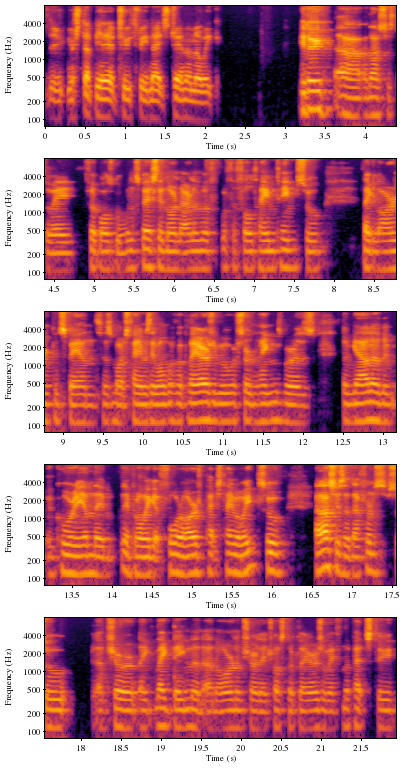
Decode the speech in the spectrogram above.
the, your stipulated two, three nights training a week. You do, uh, and that's just the way football's going, especially in Northern Ireland with, with the full time team. So, like Larne can spend as much time as they want with the players and go over certain things, whereas Dungannon and, and Coleraine they they probably get four hours pitch time a week. So, and that's just a difference. So, I'm sure, like like Dean and, and Oran, I'm sure they trust their players away from the pitch to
